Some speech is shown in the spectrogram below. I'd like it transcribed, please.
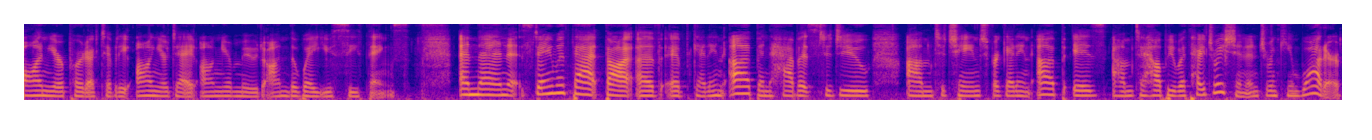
on your productivity, on your day, on your mood, on the way you see things. And then staying with that thought of, of getting up and habits to do um, to change for getting up is um, to help you with hydration and drinking water.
